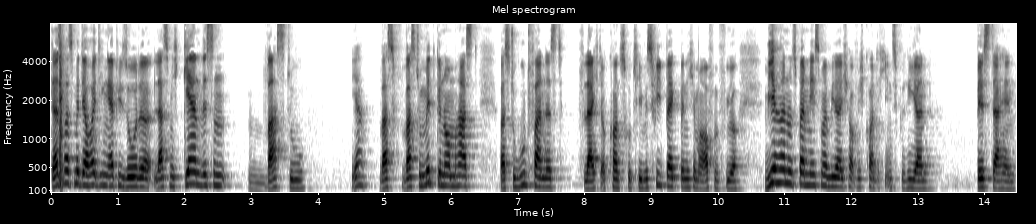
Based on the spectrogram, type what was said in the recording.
Das war's mit der heutigen Episode. Lass mich gern wissen, was du, ja, was, was du mitgenommen hast, was du gut fandest. Vielleicht auch konstruktives Feedback bin ich immer offen für. Wir hören uns beim nächsten Mal wieder. Ich hoffe, ich konnte dich inspirieren. Bis dahin,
